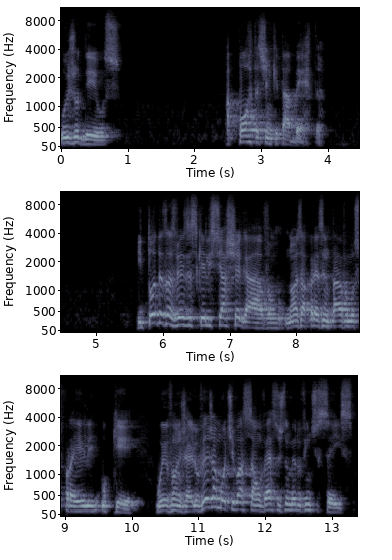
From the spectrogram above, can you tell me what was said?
os judeus. A porta tinha que estar aberta. E todas as vezes que eles se achegavam, nós apresentávamos para ele o quê? O evangelho. Veja a motivação, versos número 26.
